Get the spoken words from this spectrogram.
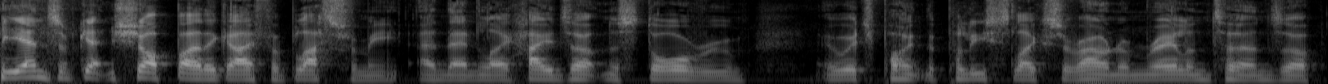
he ends up getting shot by the guy for blasphemy and then like hides out in the storeroom at which point the police like surround him. Raylan turns up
